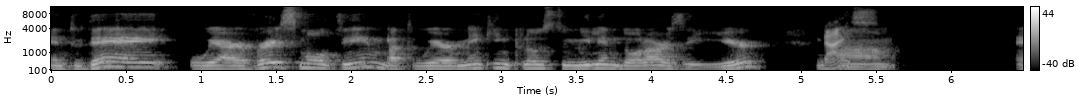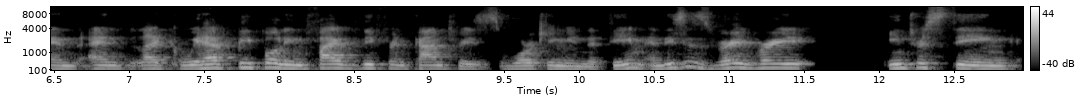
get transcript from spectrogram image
And today we are a very small team, but we are making close to million dollars a year. Nice. Um, and and like we have people in five different countries working in the team, and this is very very interesting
